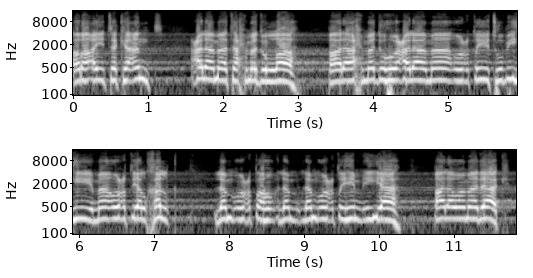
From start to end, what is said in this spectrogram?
أرأيتك أنت؟ على ما تحمد الله. قال أحمده على ما أعطيت به ما أعطي الخلق لم أعطه لم, لم أعطهم إياه. قال وما ذاك؟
